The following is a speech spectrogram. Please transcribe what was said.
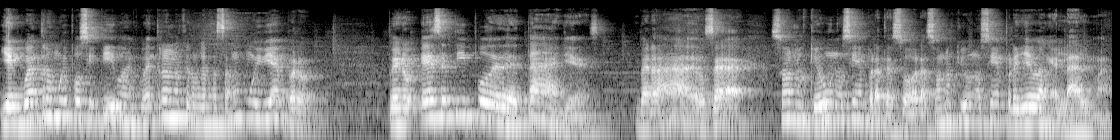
y encuentros muy positivos, encuentros en los que nos la pasamos muy bien, pero pero ese tipo de detalles, ¿verdad? O sea, son los que uno siempre atesora, son los que uno siempre lleva en el alma.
